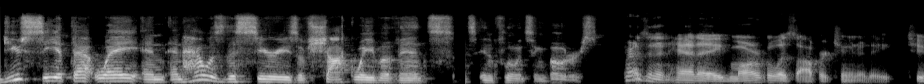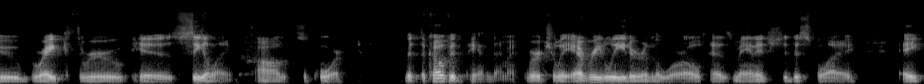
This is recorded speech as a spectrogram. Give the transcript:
Do you see it that way? And, and how is this series of shockwave events influencing voters? The president had a marvelous opportunity to break through his ceiling on support with the COVID pandemic. Virtually every leader in the world has managed to display a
